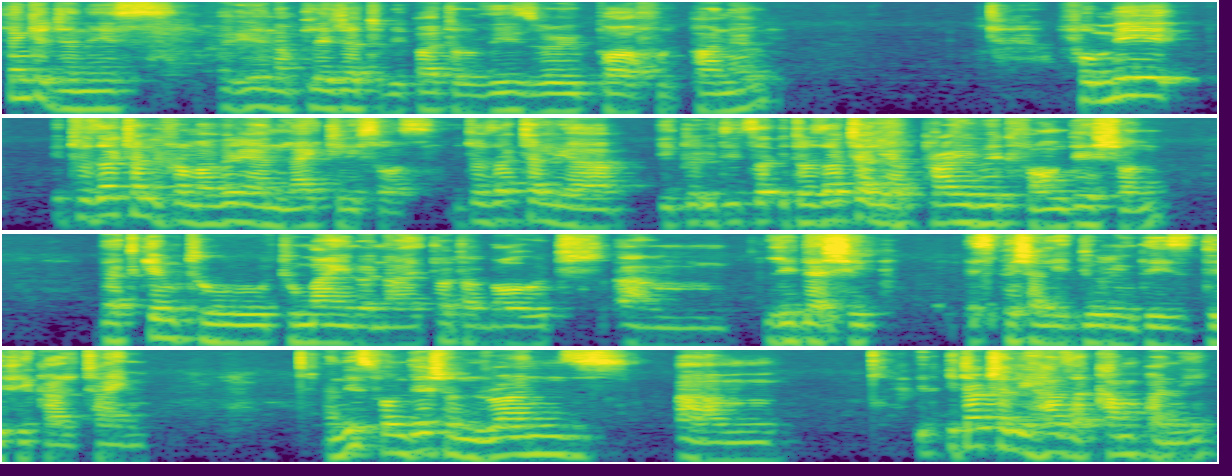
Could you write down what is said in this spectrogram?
Thank you, Janiece. Again, a pleasure to be part of this very powerful panel. For me, it was actually from a very unlikely source. It was actually a it, it, it was actually a private foundation that came to, to mind when I thought about um, leadership, especially during this difficult time. And this foundation runs, um, it, it actually has a company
